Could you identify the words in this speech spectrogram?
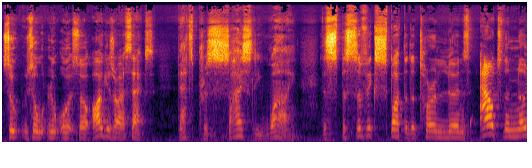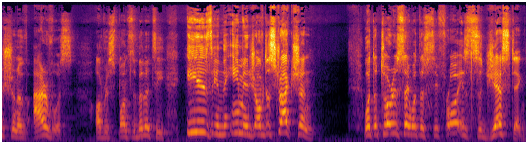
So, so, uh, so argues Rav Sacks. That's precisely why the specific spot that the Torah learns out the notion of arvus, of responsibility, is in the image of destruction. What the Torah is saying, what the Sifra is suggesting,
